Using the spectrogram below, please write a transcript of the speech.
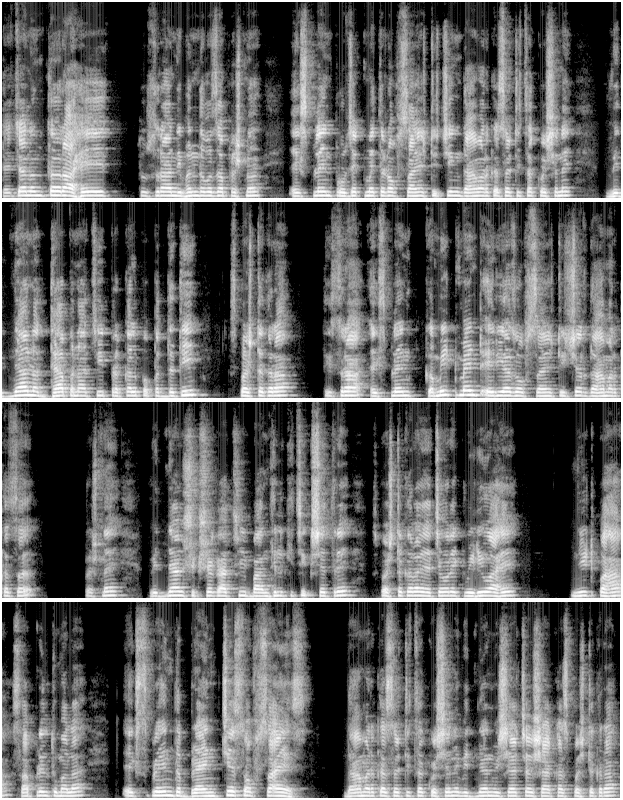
त्याच्यानंतर आहे दुसरा निबंध वजा प्रश्न. Explain project method of science teaching दहा मार्कासाठीचा क्वेश्चन आहे. विज्ञान अध्यापनाची प्रकल्प पद्धती स्पष्ट करा. तिसरा explain commitment areas of science teacher दहा मार्काचा प्रश्न आहे. विज्ञान शिक्षकाची बांधिलकीची क्षेत्रे स्पष्ट करा. याच्यावर एक व्हिडिओ आहे. नीट पहा. सापडेल तुम्हाला. Explain the branches of science दहा मार्कासाठीचा क्वेश्चन आहे. विज्ञान विषयाच्या शाखा स्पष्ट करा.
